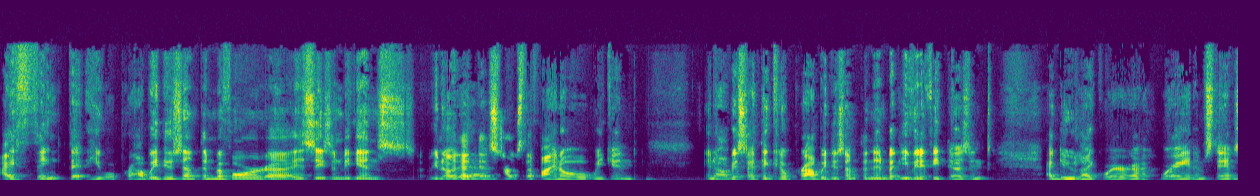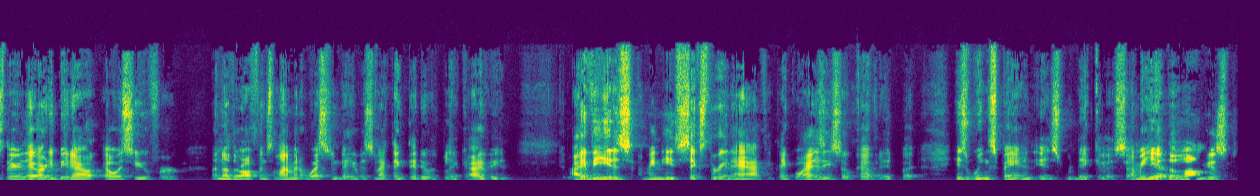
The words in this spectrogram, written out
I think that he will probably do something before uh, his season begins. You know that yeah. that starts the final weekend in August. I think he'll probably do something then. But even if he doesn't, I do like where uh, where A and M stands there. They already beat out LSU for another offensive lineman, of Weston Davis, and I think they do with Blake Ivy. And Ivy is, I mean, he's six three and a half. You think why is he so coveted? But his wingspan is ridiculous. I mean, he yeah. had the longest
